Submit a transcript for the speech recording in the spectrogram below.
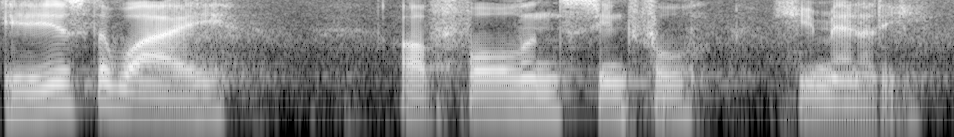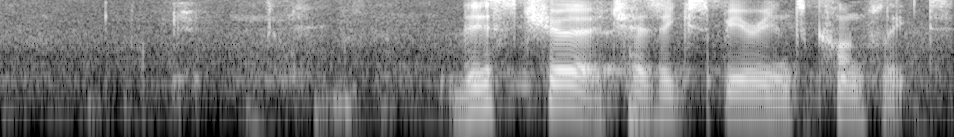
It is the way of fallen, sinful humanity. This church has experienced conflict.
